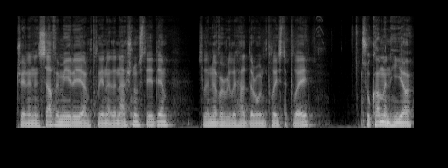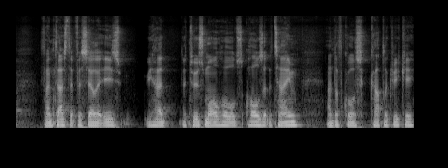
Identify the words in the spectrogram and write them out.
training in Safamýri and playing at the National Stadium. So they never really had their own place to play. So coming here, fantastic facilities. We had the two small halls halls at the time, and of course Kaplakriki,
